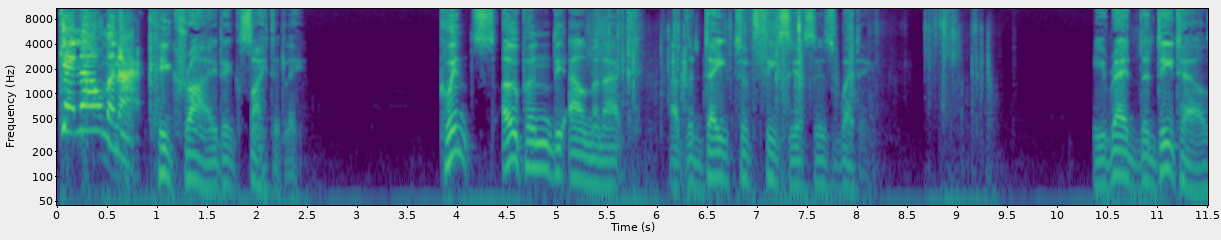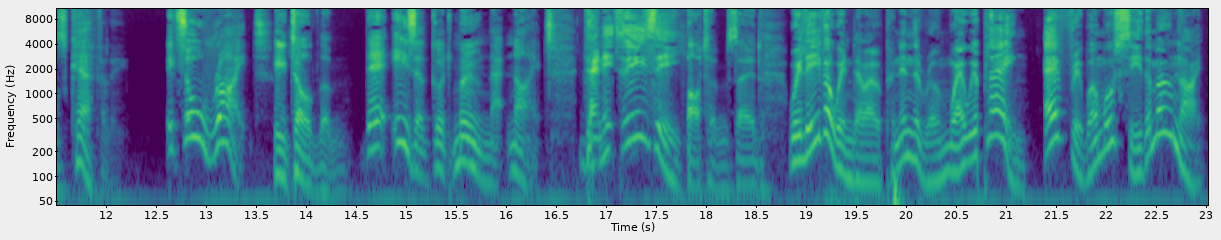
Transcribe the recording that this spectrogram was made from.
Get an almanac. He cried excitedly. Quince opened the almanac at the date of Theseus's wedding. He read the details carefully. It's all right. He told them. There is a good moon that night. Then it's easy. Bottom said. We leave a window open in the room where we're playing. Everyone will see the moonlight.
